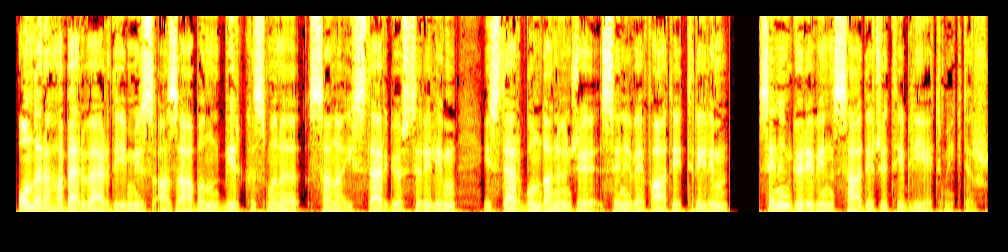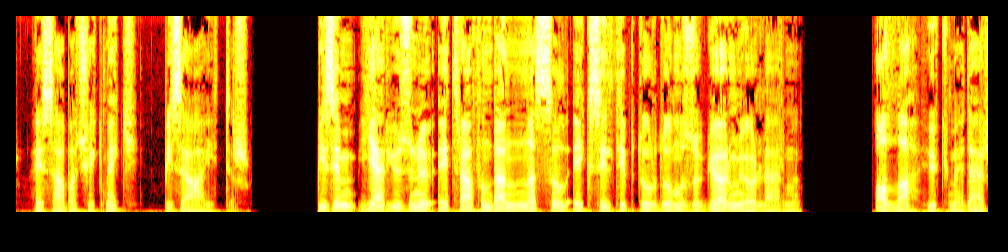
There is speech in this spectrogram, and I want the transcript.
Onlara haber verdiğimiz azabın bir kısmını sana ister gösterelim, ister bundan önce seni vefat ettirelim, senin görevin sadece tebliğ etmektir. Hesaba çekmek bize aittir. Bizim yeryüzünü etrafından nasıl eksiltip durduğumuzu görmüyorlar mı? Allah hükmeder,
